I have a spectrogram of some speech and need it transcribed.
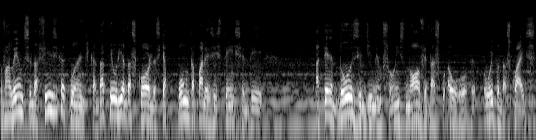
valendo-se da física quântica, da teoria das cordas, que aponta para a existência de até 12 dimensões, nove das, oito das quais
